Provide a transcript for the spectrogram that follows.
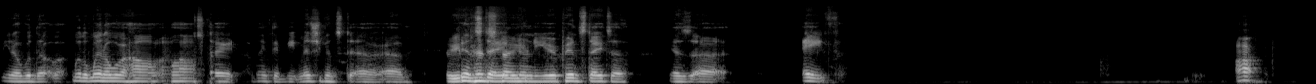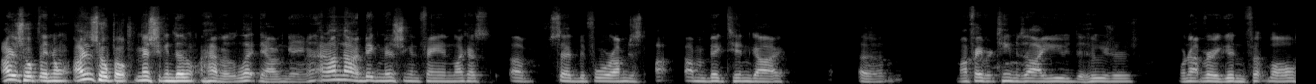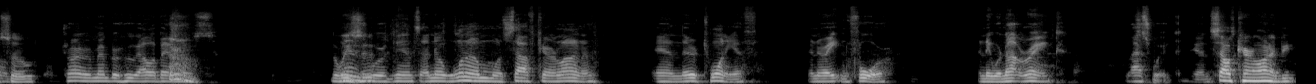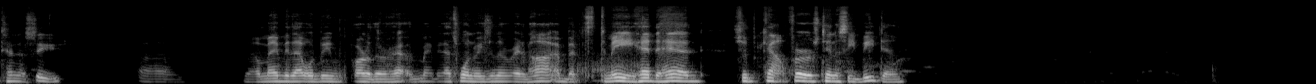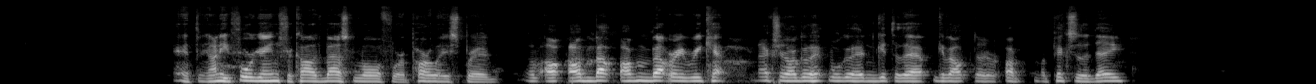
You know, with the with a win over Ohio, State, I think they beat Michigan State, uh, uh, beat Penn, State, during the year. Penn State's a, is uh, eighth. I, I just hope they don't. I just hope Michigan doesn't have a letdown game. And I'm not a big Michigan fan. Like I, have said before, I'm just I, I'm a Big Ten guy. Uh, my favorite team is IU, the Hoosiers. We're not very good in football, so I'm trying to remember who Alabama's the wins least were against. I know one of them was South Carolina, and they're twentieth, and they're eight and four, and they were not ranked last week. and South Carolina beat Tennessee. Well, maybe that would be part of their. Maybe that's one reason they're rated high. But to me, head to head should count first. Tennessee beat them. Anthony, I need four games for college basketball for a parlay spread. I'm about I'm about ready to recap. Actually, I'll go ahead. We'll go ahead and get to that. Give out the uh, my picks of the day.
